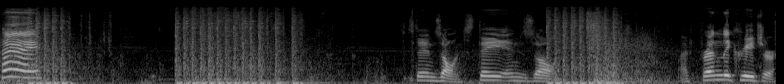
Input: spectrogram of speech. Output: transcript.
Hey! Stay in zone. Stay in zone. My friendly creature.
